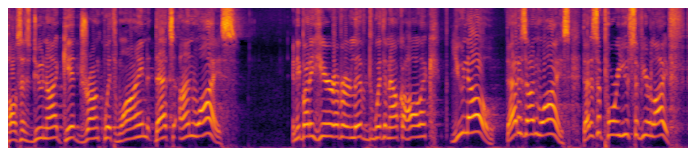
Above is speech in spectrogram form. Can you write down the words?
Paul says, Do not get drunk with wine. That's unwise. Anybody here ever lived with an alcoholic? You know that is unwise. That is a poor use of your life.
